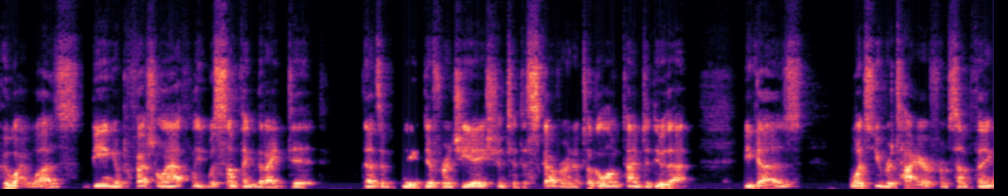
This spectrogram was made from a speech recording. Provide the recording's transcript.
who I was. Being a professional athlete was something that I did. That's a big differentiation to discover and it took a long time to do that because once you retire from something,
